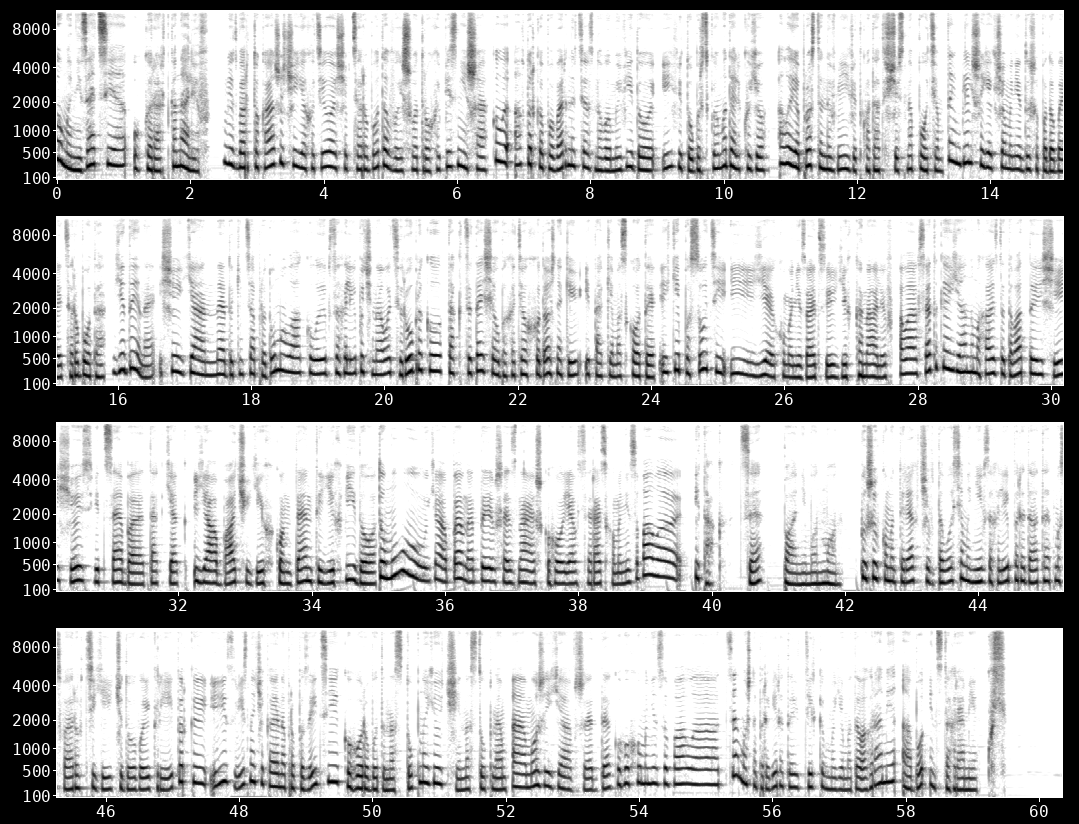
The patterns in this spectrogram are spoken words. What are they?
Гуманізація Украрт-каналів. Відверто кажучи, я хотіла, щоб ця робота вийшла трохи пізніше, коли авторка повернеться з новими відео і ютуберською моделькою, але я просто не вмію відкладати щось на потім, тим більше, якщо мені дуже подобається робота. Єдине, що я не до кінця продумала, коли взагалі починала цю рубрику, так це те, що у багатьох художників і так є маскоти, які по суті і є гуманізацією їх каналів. Але все-таки я намагаюсь додавати ще щось від себе, так як я бачу їх контент і їх відео. Тому я певна, ти вже знаєш, кого я в цей раз гуманізувала. І так, це пані Монмон. Пиши в коментарях, чи вдалося мені взагалі передати атмосферу цієї чудової крієйторки, і, звісно, чекаю на пропозиції, кого робити наступною чи наступним. А може я вже декого гуманізувала? Це можна перевірити тільки в моєму телеграмі або інстаграмі. Кусь!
